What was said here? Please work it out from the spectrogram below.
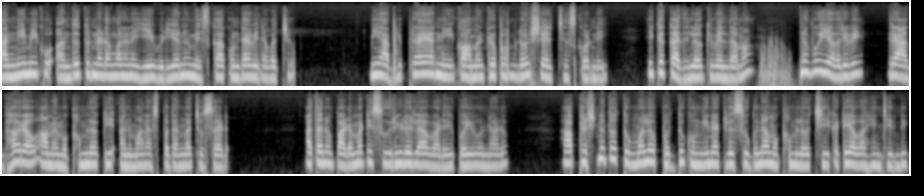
అన్నీ మీకు అందుతుండడం వలన ఏ వీడియోను మిస్ కాకుండా వినవచ్చు. మీ అభిప్రాయాన్ని కామెంట్ రూపంలో షేర్ చేసుకోండి. ఇక కథలోకి వెళ్దామా? నువ్వు ఎవరివి? రాఘవరావు ఆమె ముఖంలోకి అనుమానాస్పదంగా చూశాడు. అతను పడమటి సూర్యుడిలా వడిలిపోయి ఉన్నాడు. ఆ ప్రశ్నతో తుమ్మలో పొద్దు కుంగినట్లు సుగుణ ముఖంలో చీకటి అవహించింది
